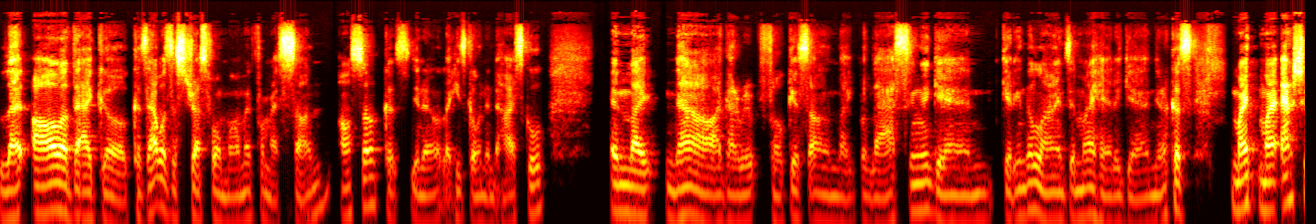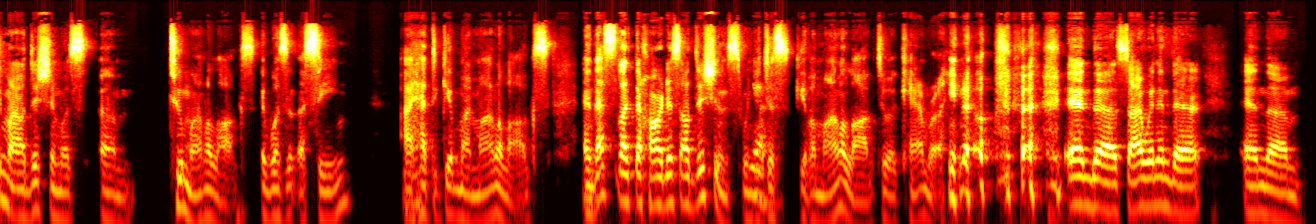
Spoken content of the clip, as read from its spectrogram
let all of that go because that was a stressful moment for my son also because you know like he's going into high school and like now i gotta re- focus on like relaxing again getting the lines in my head again you know because my my actually my audition was um two monologues. It wasn't a scene. I uh-huh. had to give my monologues. And that's like the hardest auditions when yeah. you just give a monologue to a camera you know? And uh, so i went in there and um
